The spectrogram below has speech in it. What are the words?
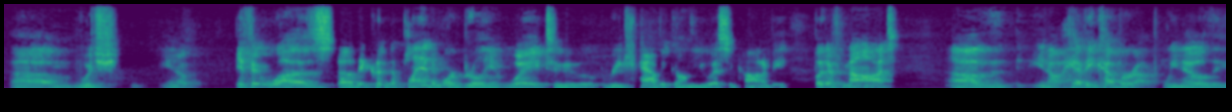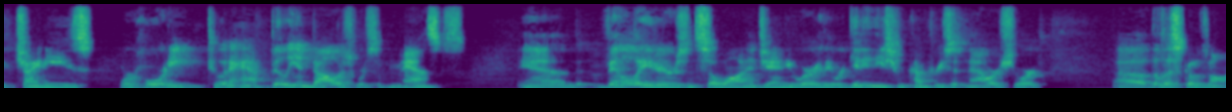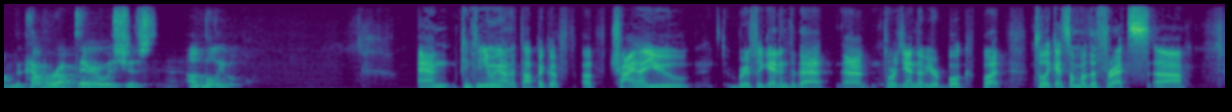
um, which, you know, if it was, uh, they couldn't have planned a more brilliant way to wreak havoc on the U.S. economy. But if not, uh, you know, heavy cover up. We know the Chinese were hoarding two and a half billion dollars worth of masks and ventilators and so on in January. They were getting these from countries that now are short. Uh, the list goes on. The cover up there was just unbelievable. And continuing on the topic of, of China, you briefly get into that uh, towards the end of your book, but to look at some of the threats uh,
